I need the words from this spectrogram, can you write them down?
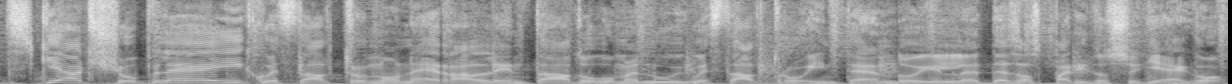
Schiaccio play, quest'altro non è rallentato come lui, quest'altro intendo il Desasparitos Diego.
